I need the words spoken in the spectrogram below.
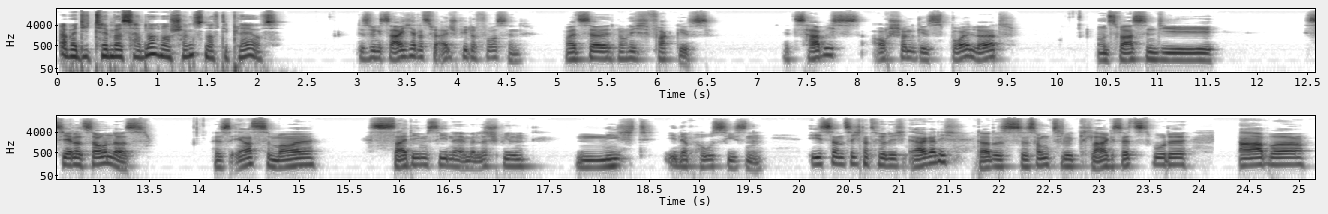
Aber die Timbers haben doch noch Chancen auf die Playoffs. Deswegen sage ich ja, dass wir ein Spiel davor sind, weil es ja noch nicht Fakt ist. Jetzt habe ich es auch schon gespoilert. Und zwar sind die Seattle Sounders das erste Mal, seitdem sie in der MLS spielen, nicht in der Postseason. Ist an sich natürlich ärgerlich, da das Saisonziel klar gesetzt wurde, aber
